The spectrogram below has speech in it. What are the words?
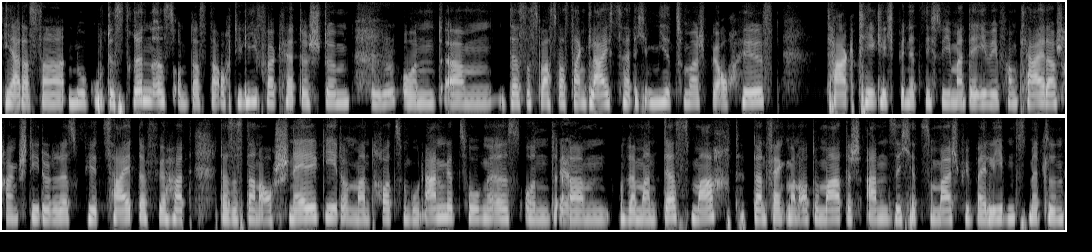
ja, dass da nur Gutes drin ist und dass da auch die Lieferkette stimmt. Mhm. Und ähm, das ist was, was dann gleichzeitig mir zum Beispiel auch hilft, tagtäglich, ich bin jetzt nicht so jemand, der ewig vom Kleiderschrank steht oder der so viel Zeit dafür hat, dass es dann auch schnell geht und man trotzdem gut angezogen ist. Und, ja. ähm, und wenn man das macht, dann fängt man automatisch an, sich jetzt zum Beispiel bei Lebensmitteln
